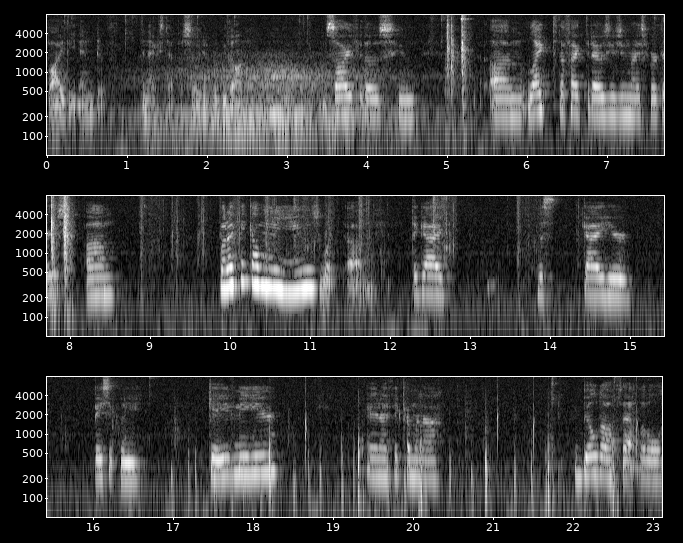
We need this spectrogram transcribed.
by the end of the next episode it will be gone. I'm sorry for those who um, liked the fact that I was using mice workers. Um, but I think I'm gonna use what um, the guy, this guy here, basically gave me here, and I think I'm gonna build off that little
